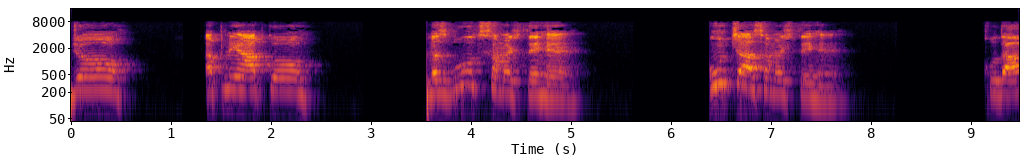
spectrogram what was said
जो अपने आप को मज़बूत समझते हैं, ऊँचा समझते हैं, खुदा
